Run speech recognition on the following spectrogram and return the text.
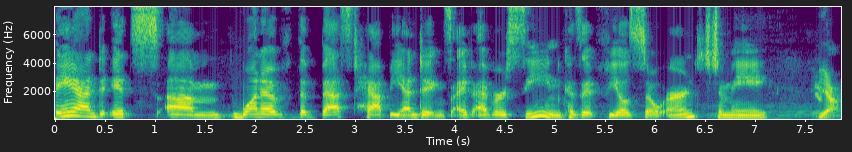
and it's um, one of the best happy endings I've ever seen because it feels so earned to me. yeah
